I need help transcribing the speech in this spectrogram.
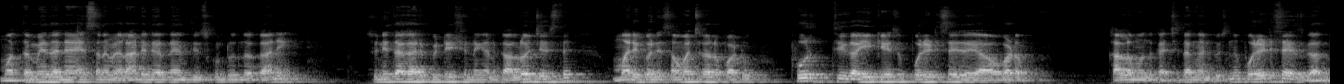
మొత్తం మీద న్యాయస్థానం ఎలాంటి నిర్ణయం తీసుకుంటుందో కానీ సునీత గారి పిటిషన్ని కనుక అలో చేస్తే మరికొన్ని సంవత్సరాల పాటు పూర్తిగా ఈ కేసు పొలిటిసైజ్ అవ్వడం కళ్ళ ముందు ఖచ్చితంగా అనిపిస్తుంది. పొలిటిసైజ్ కాదు.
